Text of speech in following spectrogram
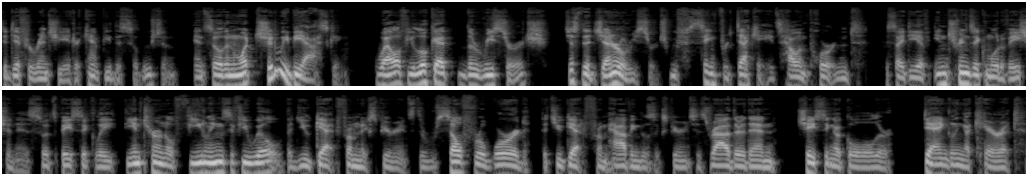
the differentiator, it can't be the solution. And so then what should we be asking? Well, if you look at the research, just the general research, we've seen for decades how important this idea of intrinsic motivation is. So it's basically the internal feelings, if you will, that you get from an experience, the self reward that you get from having those experiences rather than chasing a goal or dangling a carrot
